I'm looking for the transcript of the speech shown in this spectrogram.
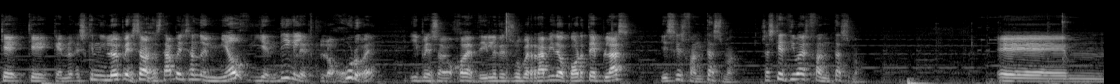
Que, no, es que ni lo he pensado. O sea, estaba pensando en Meowth y en Diglett, lo juro, ¿eh? Y pensé, joder, Diglett es súper rápido, corte, plus. Y es que es fantasma. O sea, es que encima es fantasma. Eh...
